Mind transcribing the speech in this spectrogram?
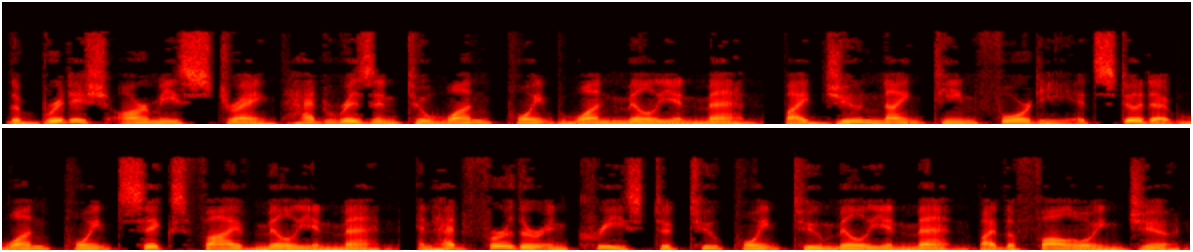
the British Army's strength had risen to 1.1 million men, by June 1940 it stood at 1.65 million men, and had further increased to 2.2 million men by the following June.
